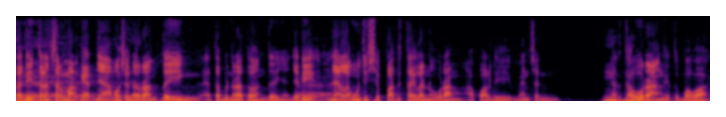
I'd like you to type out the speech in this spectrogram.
Tadi transfer marketnya maksudnya orang ting eta bener atau henteu nya. Jadi nyala muncul si pelatih Thailand orang apal di mention mm ka urang gitu bahwa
